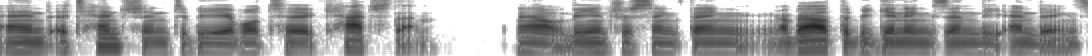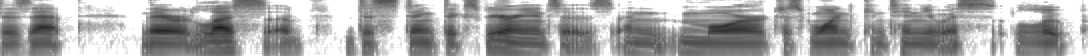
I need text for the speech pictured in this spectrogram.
and attention to be able to catch them. Now, the interesting thing about the beginnings and the endings is that they're less of distinct experiences and more just one continuous loop,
